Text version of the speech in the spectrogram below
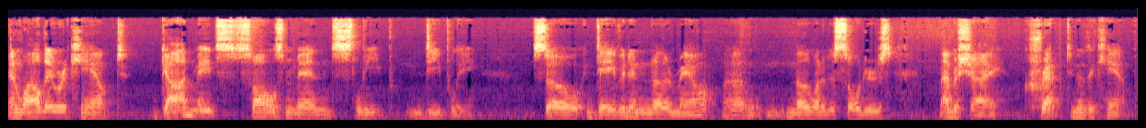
And while they were camped, God made Saul's men sleep deeply. So David and another male, uh, another one of his soldiers, Abishai, crept into the camp.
